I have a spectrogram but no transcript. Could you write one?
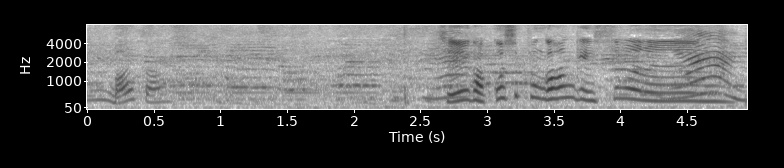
응, 맞아. 제일 갖고 싶은 거 한 개 있으면은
